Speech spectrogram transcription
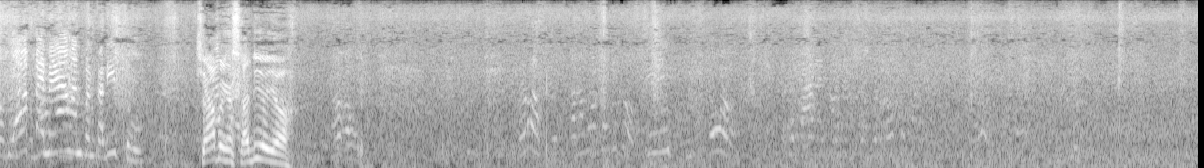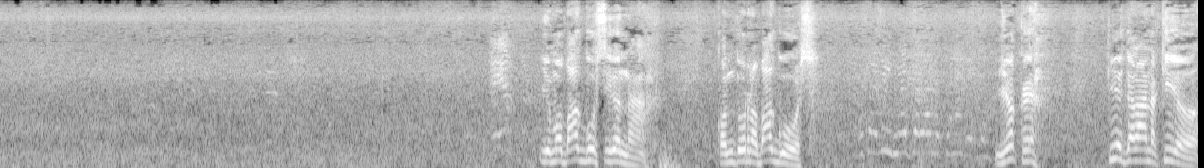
Siapa yang neangan pan itu? Siapa yang sekali ya? Iya mah bagus iya nah. Konturnya bagus. Iya ke kia jalan kia.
